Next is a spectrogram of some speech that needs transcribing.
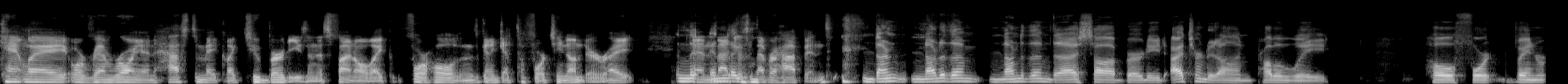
Cantlay or Van Rooyen has to make like two birdies in this final like four holes and is going to get to 14 under, right? And, the, And, and that like, just never happened. none none of them none of them that I saw birdied. I turned it on probably hole Fort Van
